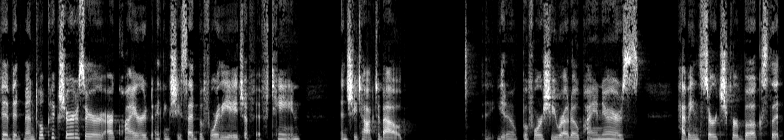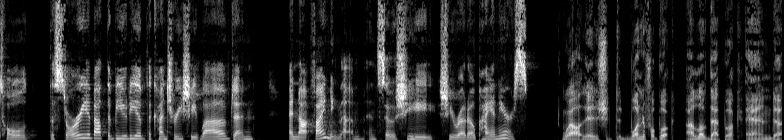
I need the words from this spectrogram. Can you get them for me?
vivid mental pictures are, acquired. I think she said before the age of 15, and she talked about you know, before she wrote O Pioneers, having searched for books that told the story about the beauty of the country she loved and and not finding them. And so she she wrote O Pioneers. Well, it's a wonderful book. I love that book and uh,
